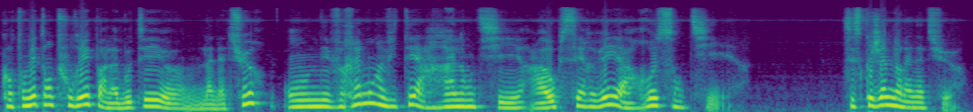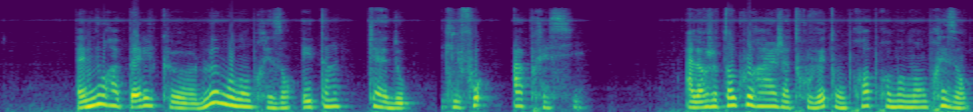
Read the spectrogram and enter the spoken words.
Quand on est entouré par la beauté euh, la nature, on est vraiment invité à ralentir, à observer, à ressentir. C'est ce que j'aime dans la nature. Elle nous rappelle que le moment présent est un cadeau qu'il faut apprécier. Alors je t'encourage à trouver ton propre moment présent.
